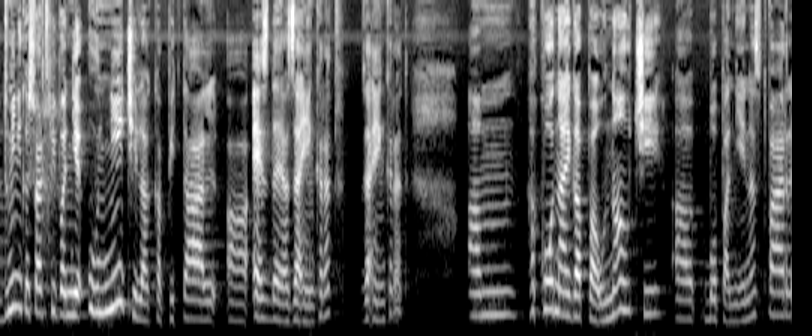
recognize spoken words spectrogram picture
Dominika Švarc-Pipan je uničila kapital SD-ja za enkrat, za enkrat. Um, kako naj ga pa unovči, uh, bo pa njena stvar.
